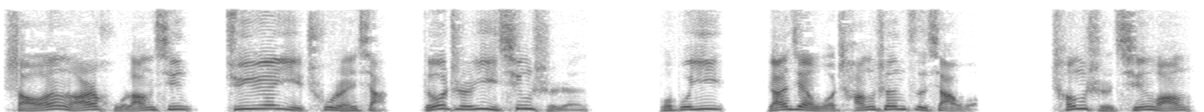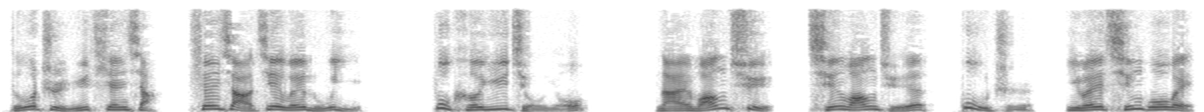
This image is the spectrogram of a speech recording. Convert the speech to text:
少恩而虎狼心。居曰亦出人下，得志亦轻使人。”我不依，然见我长身自下我，诚使秦王得志于天下，天下皆为鲁矣，不可与久游。乃王去，秦王绝，故止，以为秦国位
